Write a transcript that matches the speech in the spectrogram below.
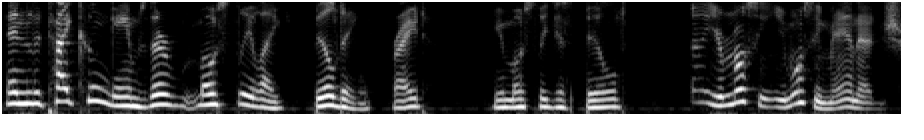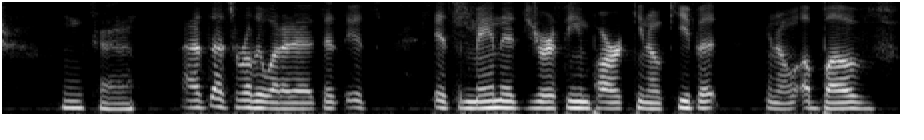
And the Tycoon games, they're mostly like building, right? You mostly just build. Uh, You're mostly you mostly manage. Okay. That's, that's really what it is. It, it's it's manage your theme park. You know, keep it you know above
